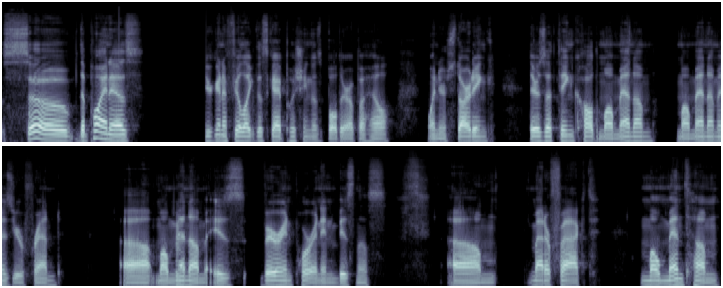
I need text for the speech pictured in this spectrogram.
so the point is, you're gonna feel like this guy pushing this boulder up a hill when you're starting. There's a thing called momentum. Momentum is your friend. Uh, momentum is very important in business. Um, matter of fact, momentum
